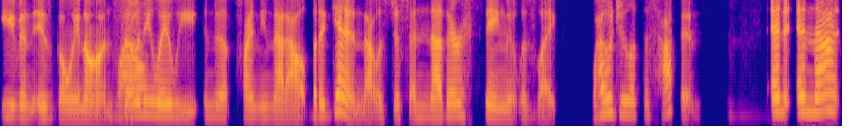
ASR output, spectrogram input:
even is going on. So anyway, we ended up finding that out. But again, that was just another thing that was like, "Why would you let this happen?" Mhm. And and that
